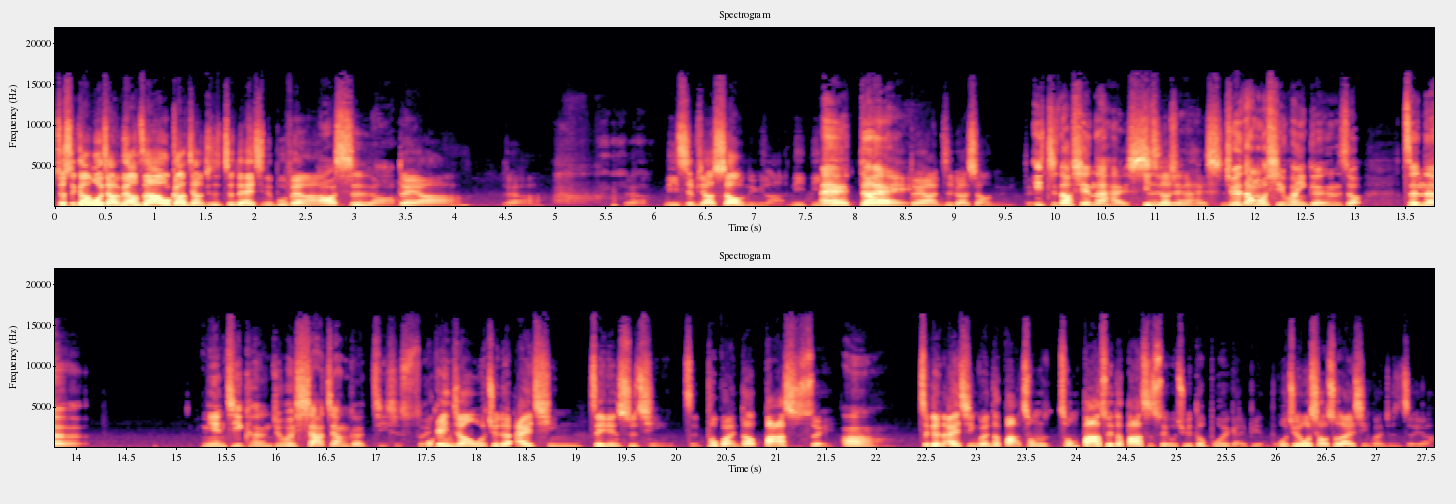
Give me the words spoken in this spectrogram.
就是刚刚我讲的那样子啊，我刚刚讲就是针对爱情的部分啊。哦，是哦。对啊，对啊，对啊，你是比较少女啦，你你哎，对，对啊，你是比较少女，一直到现在还是，一直到现在还是。就是当我喜欢一个人的时候，真的。年纪可能就会下降个几十岁。我跟你讲，我觉得爱情这件事情，不管到八十岁，嗯，这个人的爱情观到八从从八岁到八十岁，我觉得都不会改变的。我觉得我小时候的爱情观就是这样，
